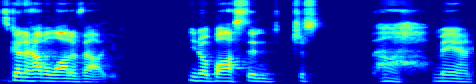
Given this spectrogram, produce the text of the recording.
is going to have a lot of value. You know Boston just ah oh, man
